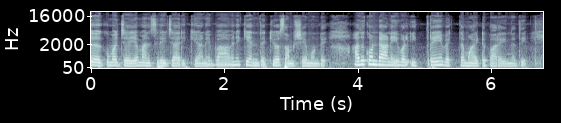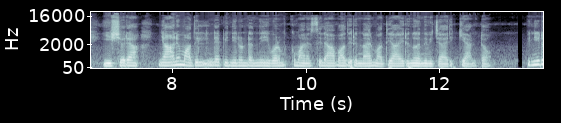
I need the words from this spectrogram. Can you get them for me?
കേൾക്കുമ്പോൾ ജയ മനസ്സിൽ വിചാരിക്കുകയാണ് ഭാവനയ്ക്ക് എന്തൊക്കെയോ സംശയമുണ്ട്. അതുകൊണ്ടാണ് ഇവൾ ഇത്രയും വ്യക്തമായിട്ട് പറയുന്നത്. ഈശ്വര ഞാനും അതിലിന്റെ പിന്നിലുണ്ടെന്ന് ഇവൾക്ക് മനസ്സിലാവാതിരുന്നാൽ മതിയായിരുന്നു എന്ന് വിചാരിക്കുകയാണ് കേട്ടോ പിന്നീട്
